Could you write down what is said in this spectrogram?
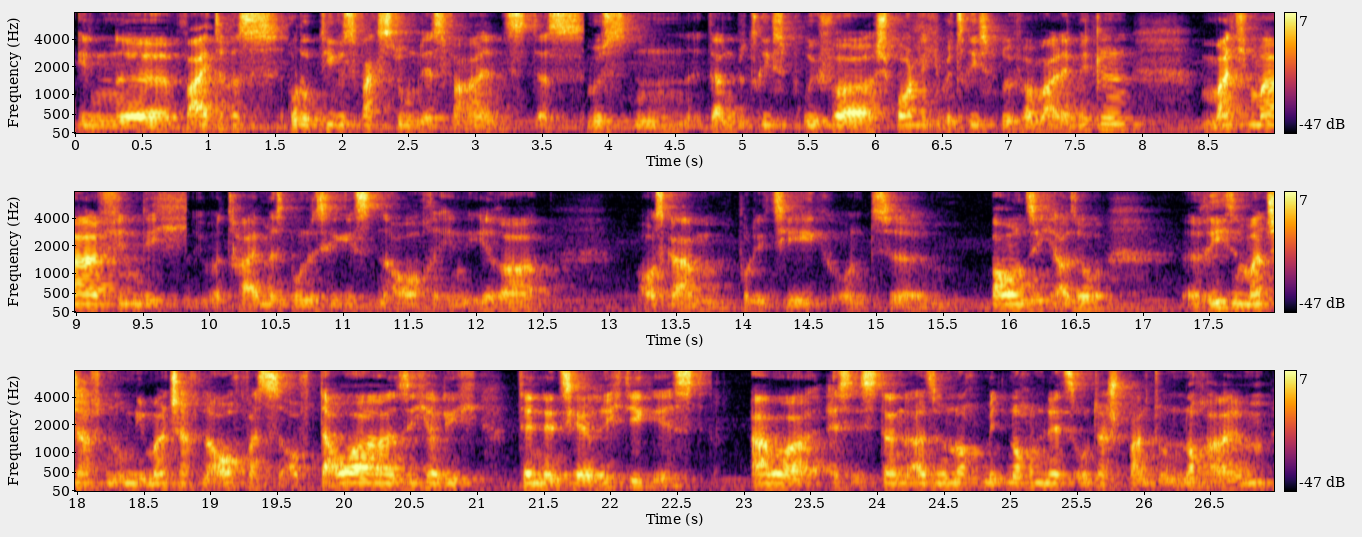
in äh, weiteres produktives Wachstum des Vereins? Das müssten dann Betriebsprüfer, sportliche Betriebsprüfer mal ermitteln. Manchmal finde ich, übertreiben es Bundesligisten auch in ihrer Ausgabenpolitik und äh, bauen sich also Riesenmannschaften um die Mannschaften auf, was auf Dauer sicherlich tendenziell richtig ist. Aber es ist dann also noch mit noch im Netz unterspannt und noch einem.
